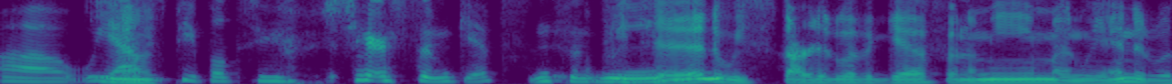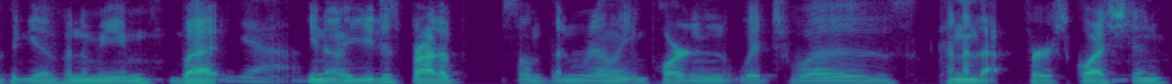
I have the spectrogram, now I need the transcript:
uh, we You know- asked people to share some GIFs and some memes. We did. We started with a GIF and a meme, and we ended with a GIF and a meme. But yeah you know, you just brought up something really important, which was kind of that first question.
